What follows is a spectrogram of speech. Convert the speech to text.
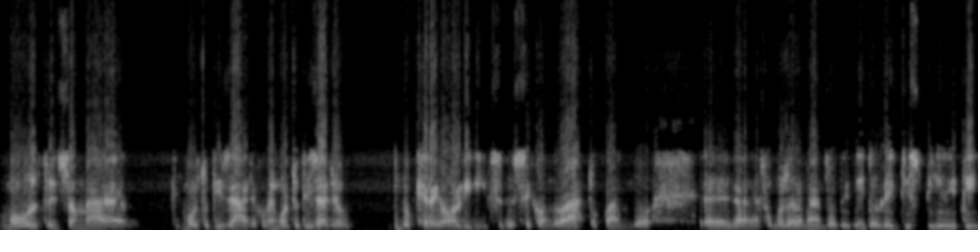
molto, insomma, molto disagio, come molto disagio lo creò all'inizio del secondo atto, quando eh, la, la, famosa romanzo dei, dei dolenti spiriti.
